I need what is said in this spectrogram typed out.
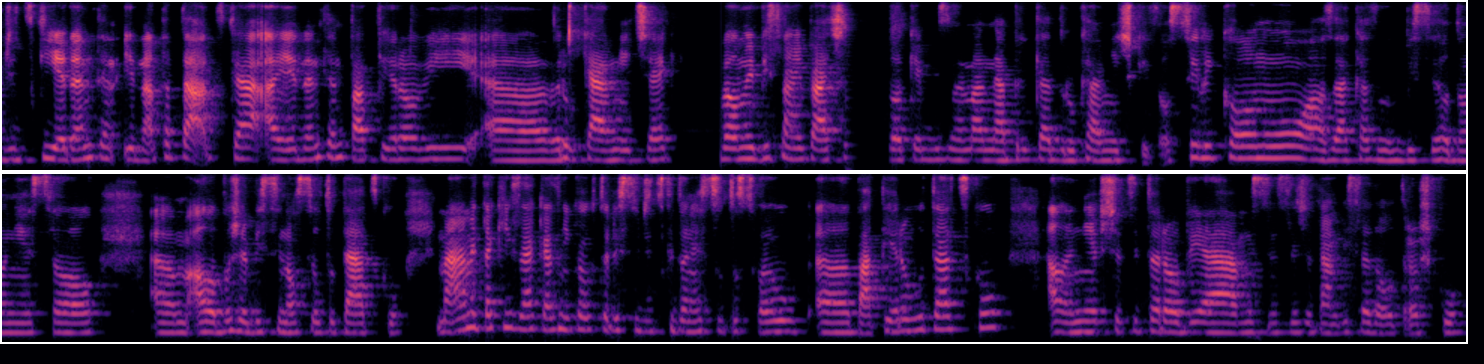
vždycky jeden ten, jedna tá tácka a jeden ten papierový uh, rukávniček. Veľmi by sa mi páčilo, keby sme mali napríklad rukavničky zo silikónu a zákazník by si ho doniesol, um, alebo že by si nosil tú tácku. Máme takých zákazníkov, ktorí si vždy donesú tú svoju uh, papierovú tácku, ale nie všetci to robia myslím si, že tam by sa dal trošku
